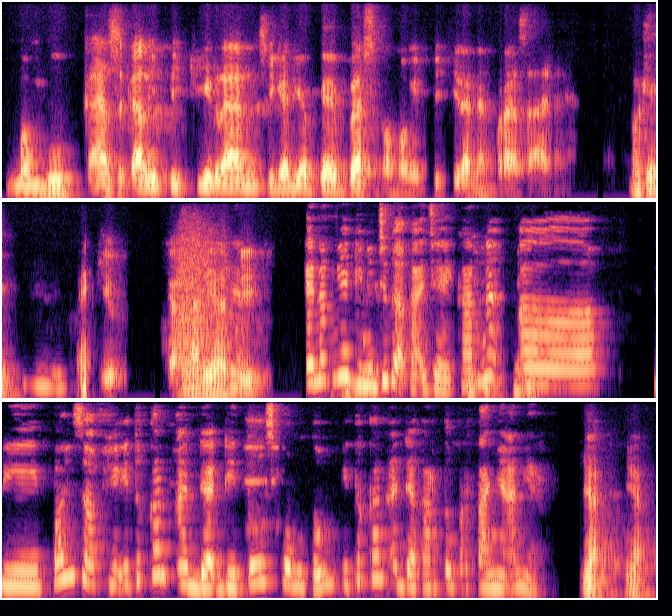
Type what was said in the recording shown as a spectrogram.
membuka sekali pikiran sehingga dia bebas ngomongin pikiran dan perasaannya. Oke, okay. Hmm. thank you Kak Mariati. Ya, enaknya gini juga Kak Jay, karena uh, di points of view itu kan ada di tools punktum itu kan ada kartu pertanyaannya. Ya, ya.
